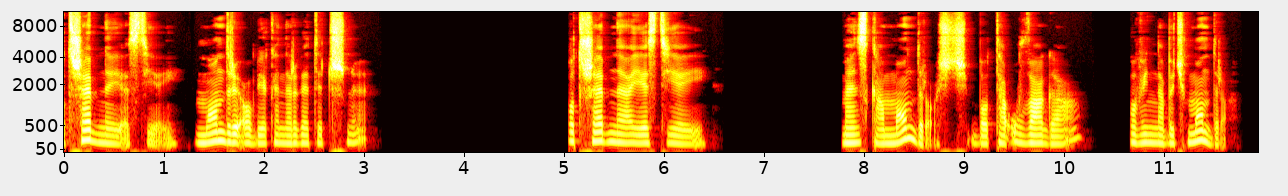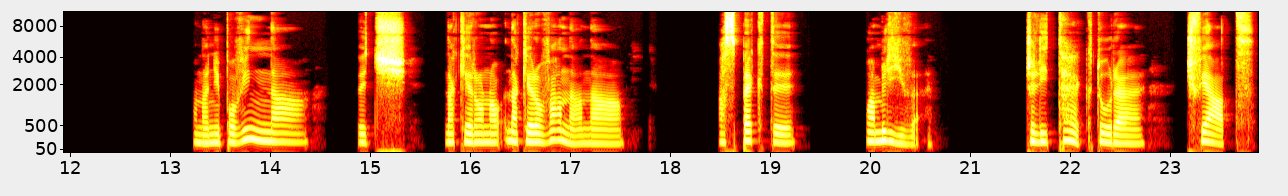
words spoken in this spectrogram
potrzebny jest jej mądry obieg energetyczny, potrzebna jest jej męska mądrość, bo ta uwaga powinna być mądra. Ona nie powinna być nakierowana na aspekty kłamliwe, czyli te, które świat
